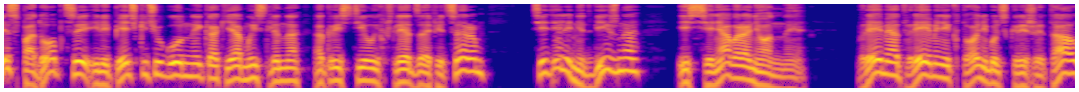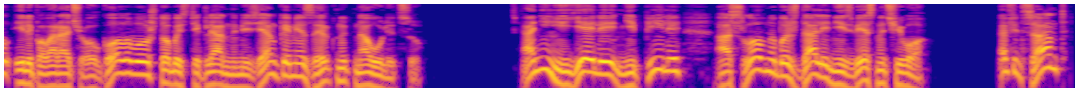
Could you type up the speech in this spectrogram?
Бесподобцы или печки чугунные, как я мысленно окрестил их вслед за офицером, сидели недвижно, из сеня вороненные. Время от времени кто-нибудь скрежетал или поворачивал голову, чтобы стеклянными зенками зыркнуть на улицу. Они не ели, не пили, а словно бы ждали неизвестно чего. Официант,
